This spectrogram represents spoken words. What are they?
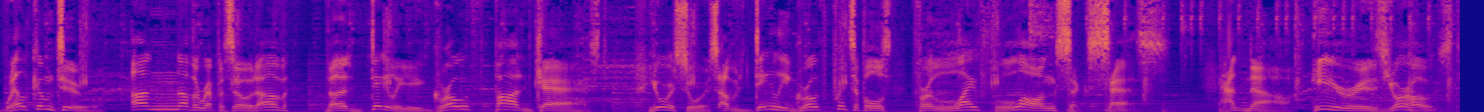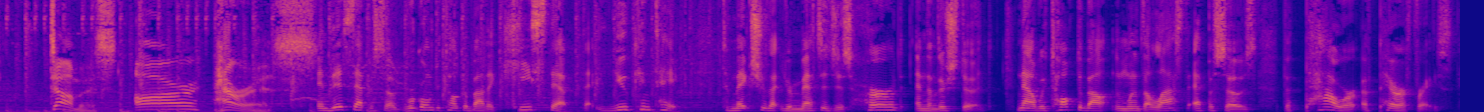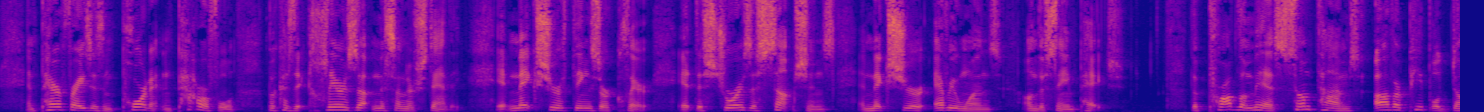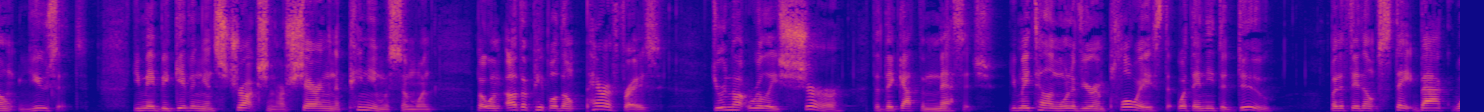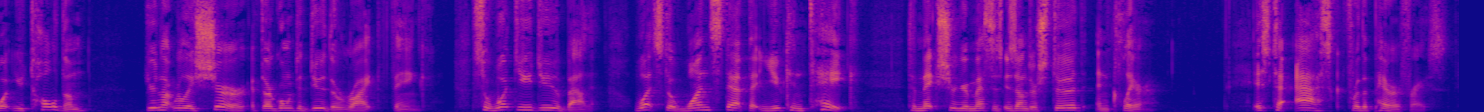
Welcome to another episode of the Daily Growth Podcast, your source of daily growth principles for lifelong success. And now, here is your host, Thomas R. Harris. In this episode, we're going to talk about a key step that you can take to make sure that your message is heard and understood. Now, we talked about in one of the last episodes the power of paraphrase. And paraphrase is important and powerful because it clears up misunderstanding. It makes sure things are clear. It destroys assumptions and makes sure everyone's on the same page. The problem is sometimes other people don't use it. You may be giving instruction or sharing an opinion with someone, but when other people don't paraphrase, you're not really sure that they got the message. You may telling one of your employees that what they need to do, but if they don't state back what you told them, you're not really sure if they're going to do the right thing. So what do you do about it? What's the one step that you can take to make sure your message is understood and clear? It's to ask for the paraphrase.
